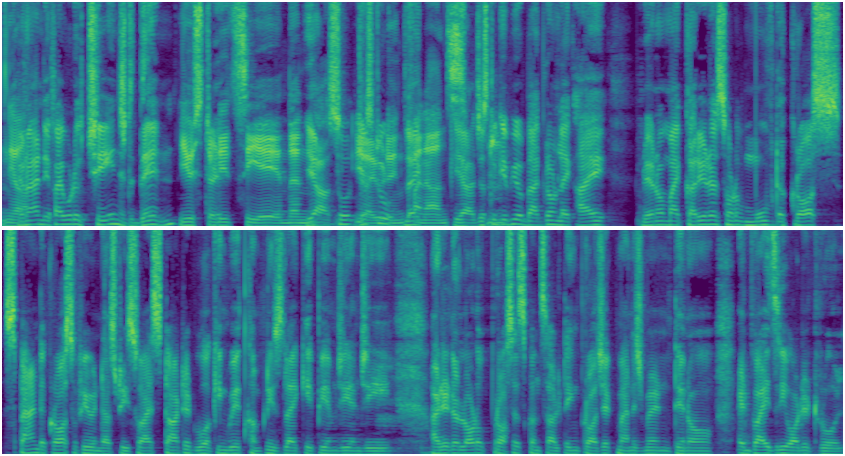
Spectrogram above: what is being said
Yeah. you know and if i would have changed then you studied CA and then yeah so just were to doing like, finance. yeah just to Mm. give you a background like i you know my career has sort of moved across spanned across a few industries so i started working with companies like kpmg and ge i did a lot of process consulting project management you know advisory audit role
